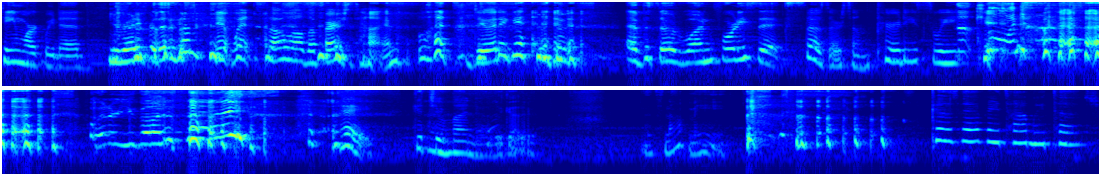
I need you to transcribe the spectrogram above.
teamwork we did. You ready for this one? it went so well the first time. Let's do it again. Episode 146. Those are some pretty sweet kicks. what are you going to say? hey, get your mind out of the gutter. It's not me. Cause every time we touch,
